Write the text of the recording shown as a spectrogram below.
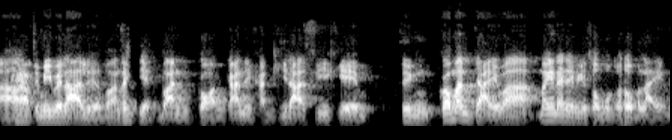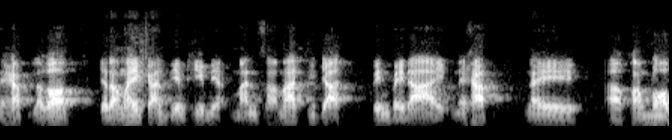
อ่าครับจะมีเวลาเหลือประมาณสักเจ็ดวันก่อนการแข่งขันกีฬาซีเกมซึ่งก็มั่นใจว่าไม่น่าจะมีส่งผลกระทบอะไรนะครับ แล้วก็จะทำให้การเตรียมทีมเนี่ยมันสามารถที่จะเป็นไปได้นะครับ ในเอ่อ ความพร้อม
